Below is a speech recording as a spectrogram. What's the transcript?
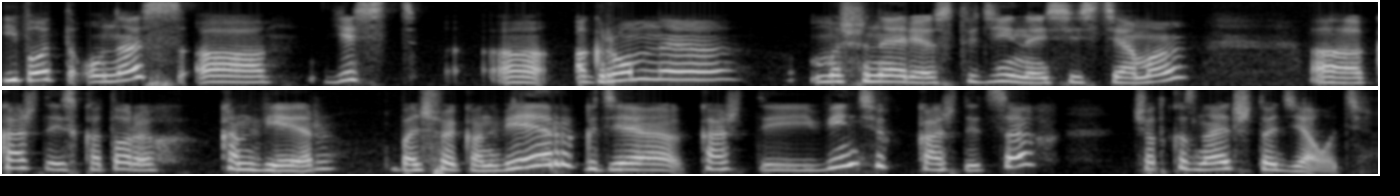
и вот у нас э, есть э, огромная машинерия, студийная система, э, каждая из которых конвейер, большой конвейер, где каждый винтик, каждый цех четко знает, что делать.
